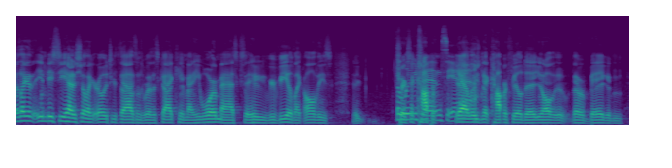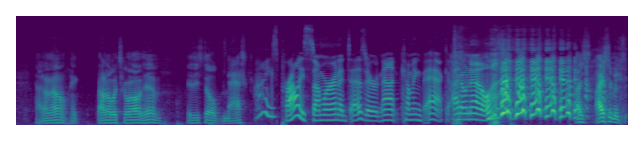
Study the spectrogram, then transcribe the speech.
It was like NBC had a show like early 2000s where this guy came out. He wore masks. mask. So he revealed like all these uh, tricks that Copper, Illusions, yeah, yeah. illusions that Copperfield did. You know, they were big, and I don't know. Like, I don't know what's going on with him. Is he still masked? Ah, he's probably somewhere in a desert, not coming back. I don't know. I, s- I assume it's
